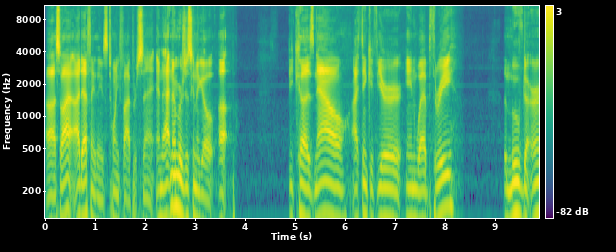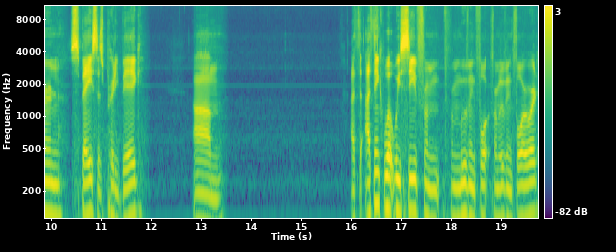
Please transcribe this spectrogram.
Uh, so I, I definitely think it's 25%. And that number is just going to go up because now I think if you're in Web3, the move to earn space is pretty big. Um, I, th- I think what we see from from moving for- from moving forward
